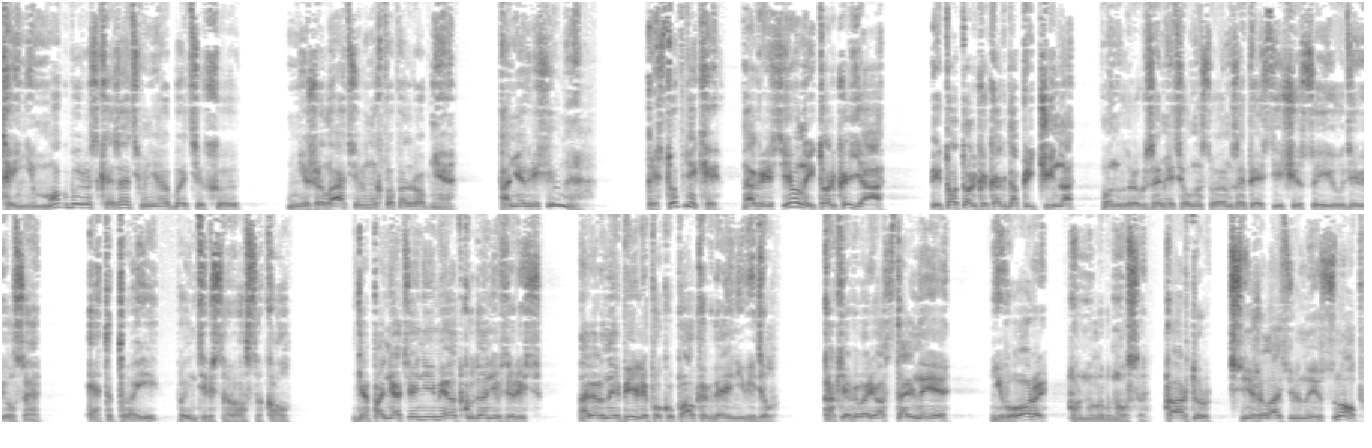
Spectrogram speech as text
«Ты не мог бы рассказать мне об этих э, нежелательных поподробнее? Они агрессивные? Преступники?» «Агрессивный только я. И то только когда причина...» Он вдруг заметил на своем запястье часы и удивился. «Это твои?» — поинтересовался Кол. «Я понятия не имею, откуда они взялись. Наверное, Билли покупал, когда я не видел. Как я говорю, остальные не воры», — он улыбнулся. «Артур — снежелательный сноб,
